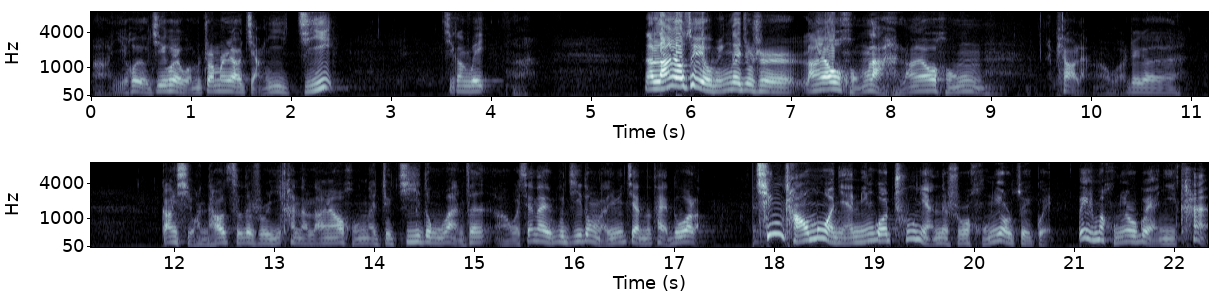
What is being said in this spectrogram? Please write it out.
啊。以后有机会我们专门要讲一集鸡缸杯啊。那郎窑最有名的就是郎窑红了，郎窑红漂亮啊，我这个。刚喜欢陶瓷的时候，一看到郎窑红呢，就激动万分啊！我现在也不激动了，因为见的太多了。清朝末年、民国初年的时候，红釉最贵。为什么红釉贵？你看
